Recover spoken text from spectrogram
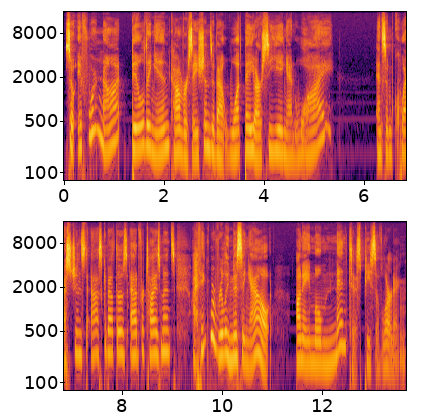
So if we're not building in conversations about what they are seeing and why, and some questions to ask about those advertisements, I think we're really missing out on a momentous piece of learning.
